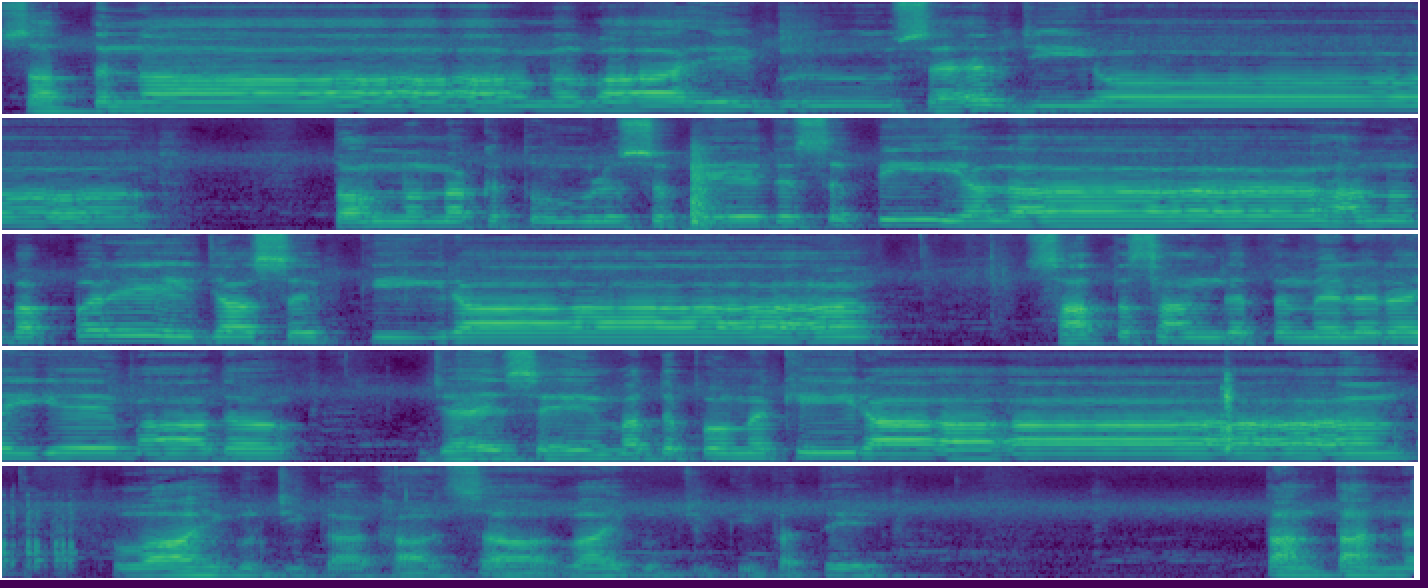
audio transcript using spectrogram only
ਸਤਨਾਮ ਵਾਹਿਗੁਰੂ ਸਾਹਿਬ JIO. ਤੁਮ ਮਕਤੂਲ ਸੁਪੇਦ ਸਪੀਲਾ ਹਮ ਬਪਰੇ ਜਸ ਕੀਰਾ। ਸਤ ਸੰਗਤ ਮਿਲ ਰਹੀਏ ਮਾਦ, ਜੈਸੇ ਮਦਪੁਮ ਖੀਰਾ। ਵਾਹਿਗੁਰੂ ਜੀ ਕਾ ਖਾਲਸਾ, ਵਾਹਿਗੁਰੂ ਜੀ ਕੀ ਫਤਿਹ। ਧੰਨ ਧੰਨ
